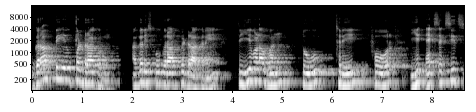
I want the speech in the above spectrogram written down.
ग्राफ पे ऊपर ड्रा करूँ, अगर इसको ग्राफ पे ड्रा करें तो ये वाला वन टू थ्री फोर ये एक्स एक्सिस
